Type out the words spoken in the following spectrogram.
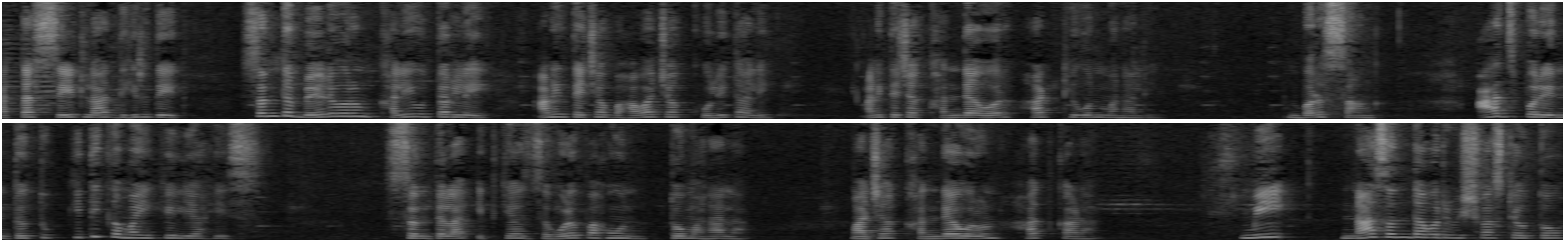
आता सेठला धीर देत संत बेडवरून खाली उतरले आणि त्याच्या भावाच्या खोलीत आले आणि त्याच्या खांद्यावर हात ठेवून म्हणाले बरं सांग आजपर्यंत तू किती कमाई केली आहेस? संतला इतक्या जवळ पाहून तो म्हणाला माझ्या खांद्यावरून हात काढा. मी ना संतावर विश्वास ठेवतो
